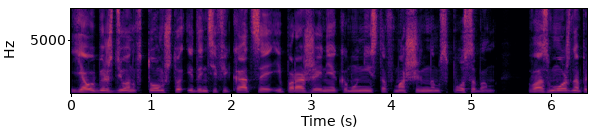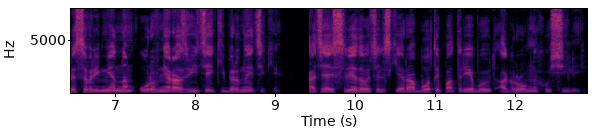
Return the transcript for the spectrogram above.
Я убежден в том, что идентификация и поражение коммунистов машинным способом возможно при современном уровне развития кибернетики, хотя исследовательские работы потребуют огромных усилий.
